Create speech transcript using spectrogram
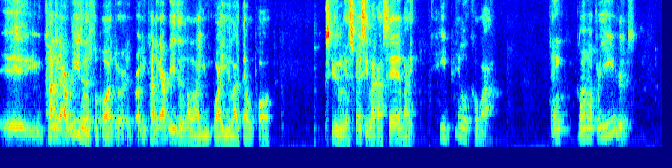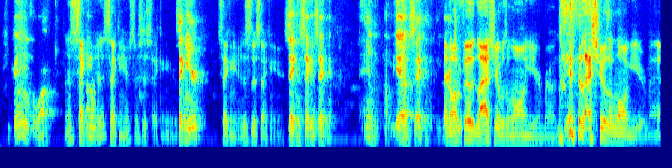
you kind of got reasons for Paul George, bro. You kind of got reasons on why you why you like that with Paul. Excuse me, especially like I said, like he been with Kawhi. Ain't going on three years. He been with Kawhi. This is second year. This is second year. This is second year. Second year. Second year. This is the second year. Second, second, second. Damn. Um, yeah, second. I know true. it feels last year was a long year, bro. Yeah. last year was a long year, man.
